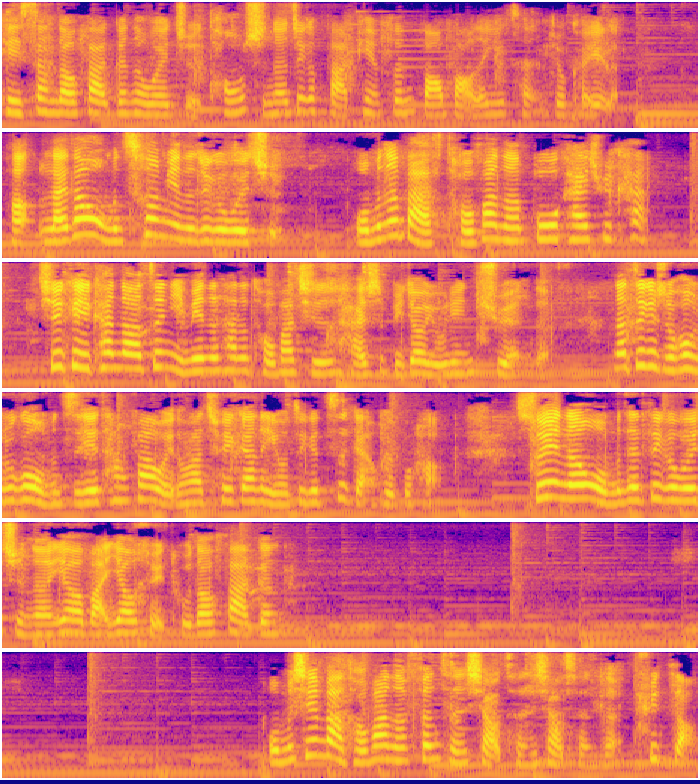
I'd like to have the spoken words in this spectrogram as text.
可以上到发根的位置，同时呢，这个发片分薄薄的一层就可以了。好，来到我们侧面的这个位置，我们呢把头发呢拨开去看，其实可以看到这里面的它的头发其实还是比较有点卷的。那这个时候，如果我们直接烫发尾的话，吹干了以后这个质感会不好。所以呢，我们在这个位置呢要把药水涂到发根。我们先把头发呢分成小层小层的去找，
